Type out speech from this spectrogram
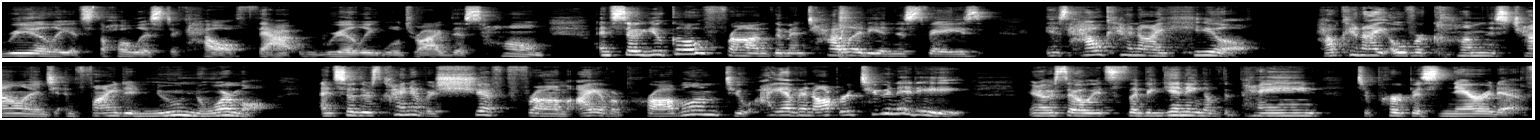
really it's the holistic health that really will drive this home. And so you go from the mentality in this phase is how can i heal how can I overcome this challenge and find a new normal? And so there's kind of a shift from I have a problem to I have an opportunity. You know, so it's the beginning of the pain to purpose narrative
